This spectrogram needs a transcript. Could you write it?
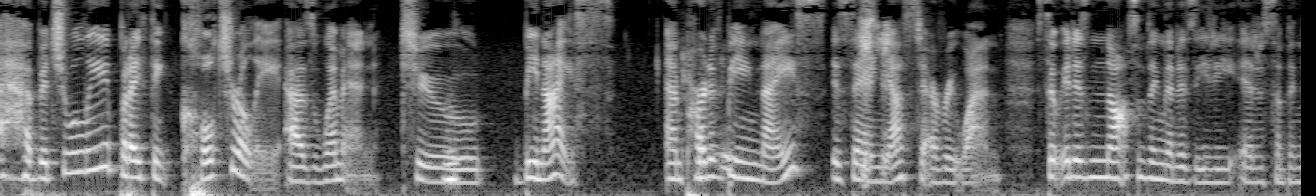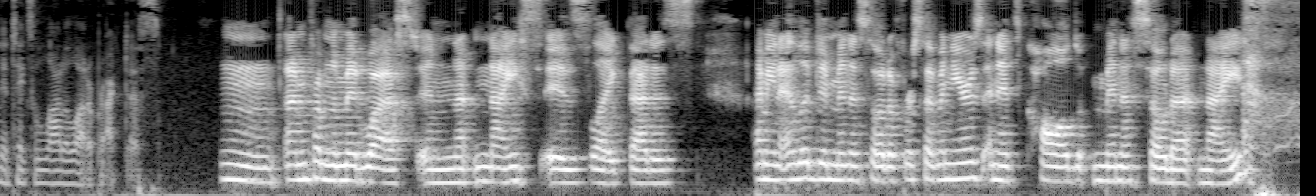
habitually, but I think culturally as women to mm. be nice. And part of being nice is saying yes to everyone. So it is not something that is easy. It is something that takes a lot, a lot of practice. Mm, I'm from the Midwest, and nice is like that is. I mean, I lived in Minnesota for seven years, and it's called Minnesota nice.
